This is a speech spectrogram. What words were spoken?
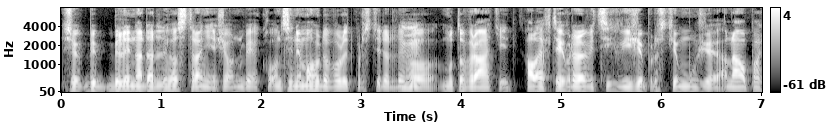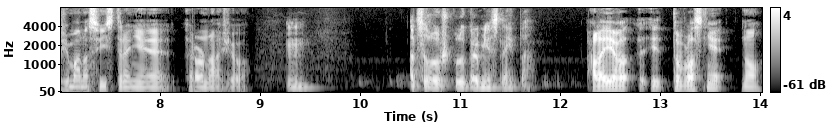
že by byli na Dudleyho straně, že on by jako, on si nemohl dovolit prostě Dudleyho hmm. mu to vrátit, ale v těch Vradavicích ví, že prostě může a naopak, že má na své straně Rona, že jo. Hmm. A celou školu kromě Snape'a. Ale je, je to vlastně, no,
